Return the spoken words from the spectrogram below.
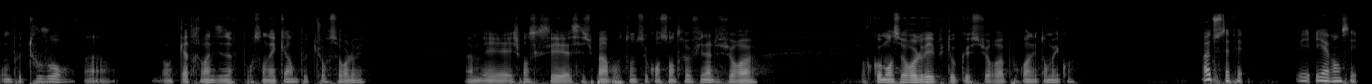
on peut toujours, dans 99% des cas, on peut toujours se relever. Euh, et, je pense que c'est super important de se concentrer au final sur, euh, sur comment se relever plutôt que sur pourquoi on est tombé. Quoi. Ah, tout à fait. Et avancer.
